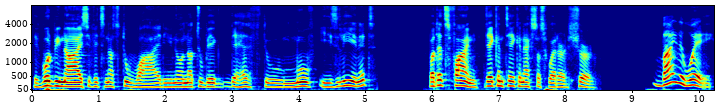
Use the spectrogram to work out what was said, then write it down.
It would be nice if it's not too wide you know not too big they have to move easily in it but that's fine they can take an extra sweater sure. By the way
